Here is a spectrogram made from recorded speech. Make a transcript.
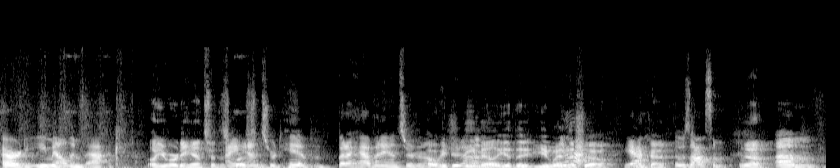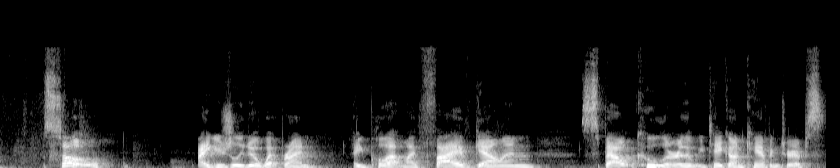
I already emailed him back. Oh, you've already answered this question? I question. answered him, but I haven't answered it. on Oh, he did show. email you the you in the show. Yeah. Okay. It was awesome. Yeah. So, I usually do a wet brine. I pull out my five gallon spout cooler that we take on camping trips.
